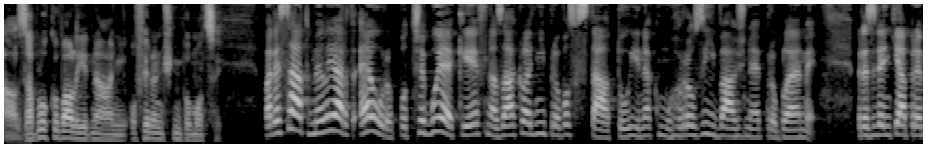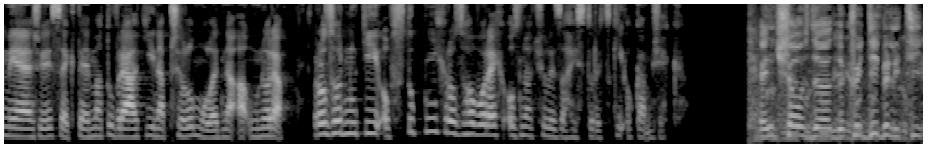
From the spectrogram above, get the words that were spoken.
a zablokoval jednání o finanční pomoci. 50 miliard eur potřebuje Kiev na základní provoz státu, jinak mu hrozí vážné problémy. Prezidenti a premiéři se k tématu vrátí na přelomu ledna a února. Rozhodnutí o vstupních rozhovorech označili za historický okamžik. and it shows the, the credibility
